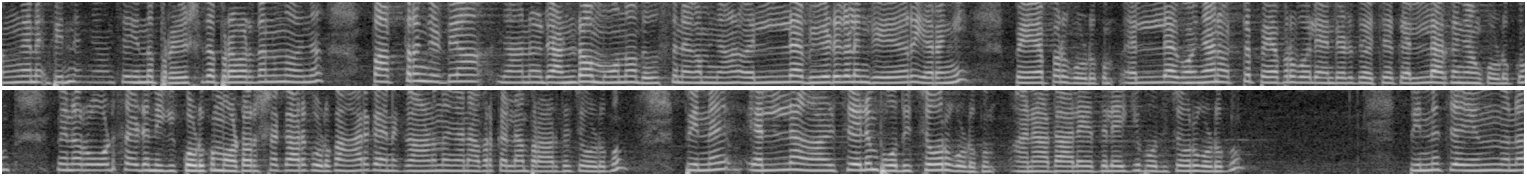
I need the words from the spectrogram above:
അങ്ങനെ പിന്നെ ഞാൻ ചെയ്യുന്ന പ്രേക്ഷിത പ്രവർത്തനം എന്ന് പറഞ്ഞാൽ പത്രം കിട്ടിയാൽ ഞാൻ രണ്ടോ മൂന്നോ ദിവസത്തിനകം ഞാൻ എല്ലാ വീടുകളും കയറി ഇറങ്ങി പേപ്പർ കൊടുക്കും. എല്ലാ ഞാൻ ഒറ്റ പേപ്പർ പോലെ എന്റെ അടുത്ത് വെച്ചേക്ക്. എല്ലാവർക്കും ഞാൻ കൊടുക്കും. പിന്നെ റോഡ് സൈഡിൽ നിൽക്കി കൊടുക്കും. ഓട്ടോറിക്ഷക്കാർക്ക് കൊടുക്കും. ആർക്കും എനിക്ക് കാണുന്നു ഞാൻ അവർക്കെല്ലാം പ്രാർത്ഥിച്ചു കൊടുക്കും. പിന്നെ എല്ലാ ആഴ്ചയിലും പൊതിച്ചോറ് കൊടുക്കും. അനാഥാലയത്തിലേക്ക് പൊതിച്ചോറ് കൊടുക്കും. പിന്നെ ചെയ്യുന്ന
